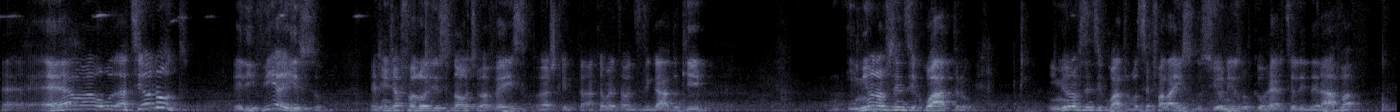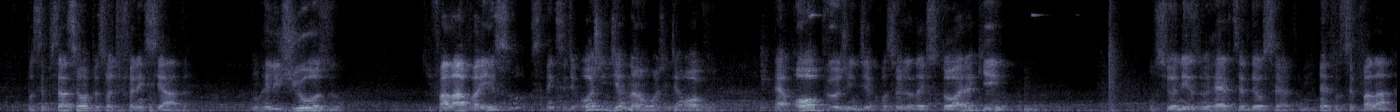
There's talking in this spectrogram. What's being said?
É, é a, a Tzionut. Ele via isso. A gente já falou disso na última vez, eu acho que a câmera estava desligada, que em 1904, em 1904, você falar isso do sionismo que o Herzl liderava, você precisa ser uma pessoa diferenciada. Um religioso falava isso, você tem que ser. Hoje em dia não, hoje em dia é óbvio. É óbvio hoje em dia que você olhando a história que o sionismo e o Herzl deu certo. Você falar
